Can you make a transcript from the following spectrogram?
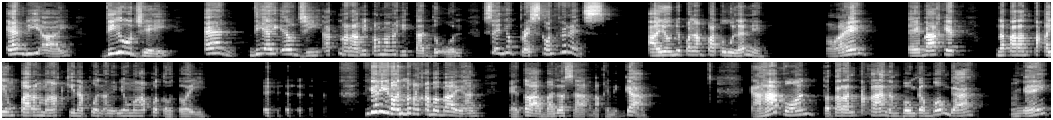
NBI, DOJ, and DILG at marami pang mga hitad doon sa inyong press conference? Ayaw nyo palang patulan eh. Okay? Eh bakit nataranta kayong parang mga kinapon ang inyong mga pototoy? Ngayon mga kababayan, eto abalos ha, makinig ka. Kahapon, tataranta ka ng bonggang-bongga, okay?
